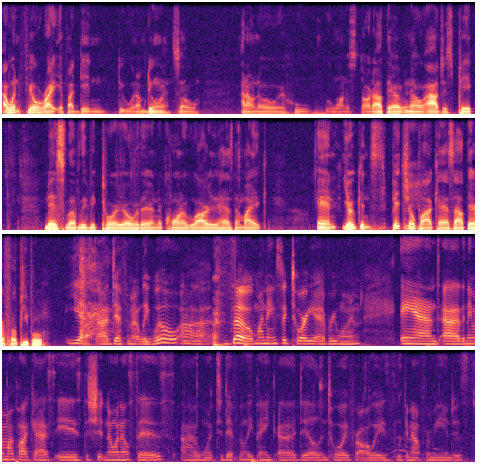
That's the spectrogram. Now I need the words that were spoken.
I wouldn't feel right if I didn't do what I'm doing. So I don't know who would want to start out there. You know, I'll just pick Miss Lovely Victoria over there in the corner who already has the mic. And you can spit your podcast out there for people Yes, I definitely will. Uh, so, my name's Victoria, everyone. And uh, the name of my podcast is The Shit No One Else Says. I want to definitely thank uh, Del and Toy for always looking out for me and just,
